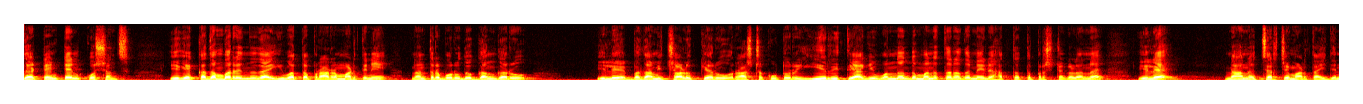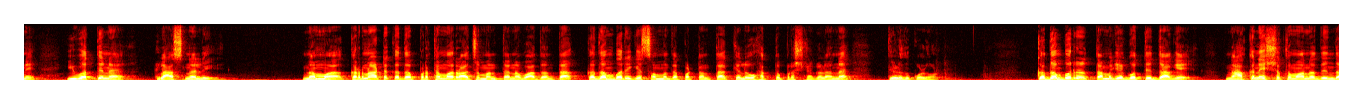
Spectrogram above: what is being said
ದ ಟೆನ್ ಟೆನ್ ಕ್ವಶನ್ಸ್. ಈಗ ಕದಂಬರಿಂದ ಇವತ್ತು ಪ್ರಾರಂಭ ಮಾಡ್ತೀನಿ. ನಂತರ ಬರೋದು ಗಂಗರು ಇಲ್ಲೇ ಬದಾಮಿ ಚಾಳುಕ್ಯರು, ರಾಷ್ಟ್ರಕೂಟರು ಈ ರೀತಿಯಾಗಿ ಒಂದೊಂದು ಮನೆತನದ ಮೇಲೆ ಹತ್ತತ್ತು ಪ್ರಶ್ನೆಗಳನ್ನು ಇಲ್ಲೇ ನಾನು ಚರ್ಚೆ ಮಾಡ್ತಾ ಇದ್ದೀನಿ. ಇವತ್ತಿನ ಕ್ಲಾಸ್ನಲ್ಲಿ ನಮ್ಮ ಕರ್ನಾಟಕದ ಪ್ರಥಮ ರಾಜಮಂತನವಾದಂಥ ಕದಂಬರಿಗೆ ಸಂಬಂಧಪಟ್ಟಂಥ ಕೆಲವು ಹತ್ತು ಪ್ರಶ್ನೆಗಳನ್ನು ತಿಳಿದುಕೊಳ್ಳೋಣ. ಕದಂಬರು ತಮಗೆ ಗೊತ್ತಿದ್ದಾಗೆ ನಾಲ್ಕನೇ ಶತಮಾನದಿಂದ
